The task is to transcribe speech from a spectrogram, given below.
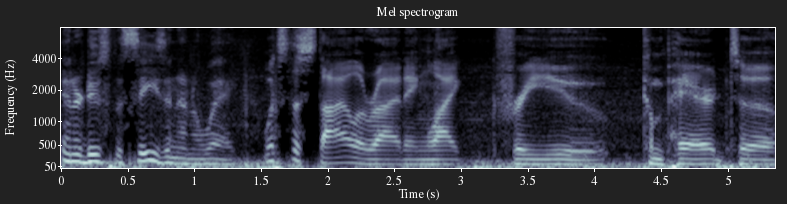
introduce the season in a way. What's the style of riding like for you compared to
